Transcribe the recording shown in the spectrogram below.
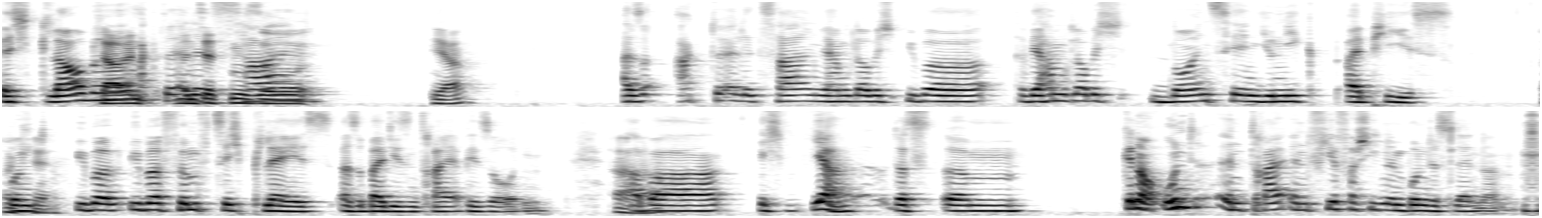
Ich glaube, Klar, wenn, aktuelle jetzt Zahlen. Nur so, ja. Also aktuelle Zahlen, wir haben, glaube ich, über, wir haben, glaube ich, 19 Unique IPs. Okay. Und über, über 50 Plays, also bei diesen drei Episoden. Aha. Aber ich, ja, das, ähm, genau, und in, drei, in vier verschiedenen Bundesländern.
